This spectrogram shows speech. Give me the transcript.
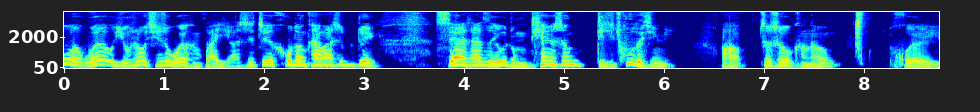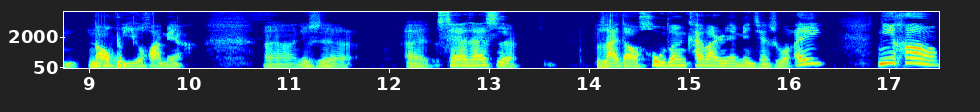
我我有时候其实我也很怀疑啊，是这后端开发是不是对 CSS 有种天生抵触的心理啊？这时候可能会脑补一个画面，嗯，就是呃 CSS 来到后端开发人员面前说：“哎，你好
